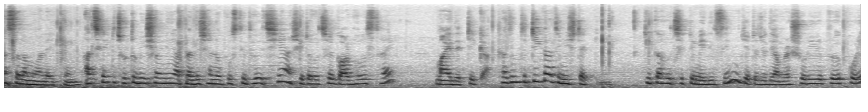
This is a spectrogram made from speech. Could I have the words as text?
আসসালামু আলাইকুম। আজকে একটা ছোট্ট বিষয় নিয়ে আপনাদের সামনে উপস্থিত হয়েছি, আর সেটা হচ্ছে গর্ভাবস্থায় মায়েদের টিকা। সাধারণত টিকা জিনিসটা কি? টিকা হচ্ছে একটি মেডিসিন যেটা যদি আমরা শরীরে প্রয়োগ করি,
